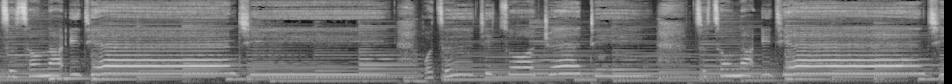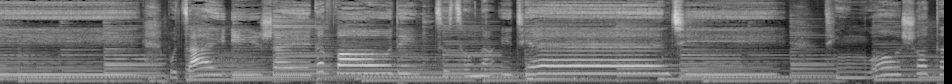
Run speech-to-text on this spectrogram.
自从那一天起，我自己做决定。自从那一天起，不在意谁的否定。自从那一天起，听我说的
